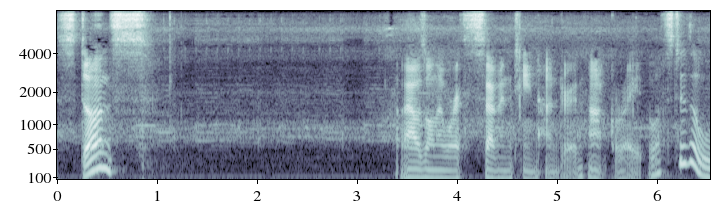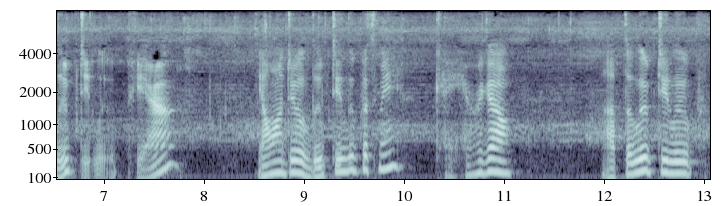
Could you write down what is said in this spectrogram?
Stunts! That was only worth 1700 Not great. Let's do the loop-de-loop, -loop, yeah? Y'all want to do a loop-de-loop -loop with me? Okay, here we go. Up the loop-de-loop. -loop.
